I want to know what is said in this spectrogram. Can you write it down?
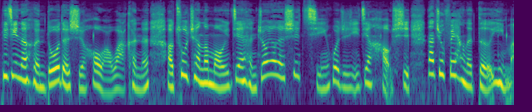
毕竟呢，很多的时候啊，哇，可能啊，促成了某一件很重要的事情，或者是一。件好事，那就非常的得意嘛，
